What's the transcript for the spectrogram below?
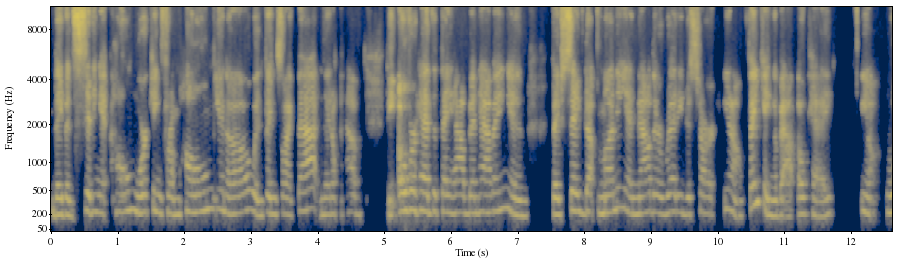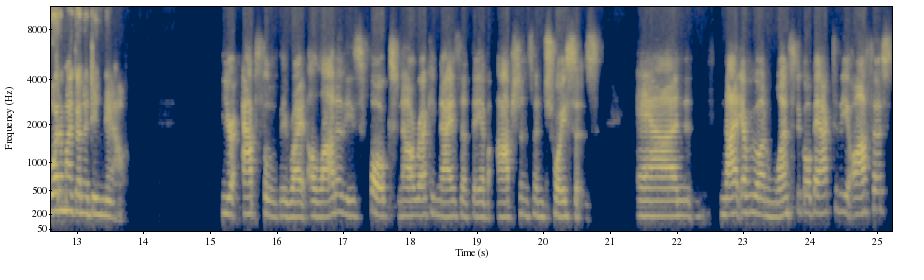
they've been sitting at home working from home, you know, and things like that. And they don't have the overhead that they have been having. And they've saved up money and now they're ready to start, you know, thinking about, okay, you know, what am I going to do now? You're absolutely right. A lot of these folks now recognize that they have options and choices. And not everyone wants to go back to the office.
